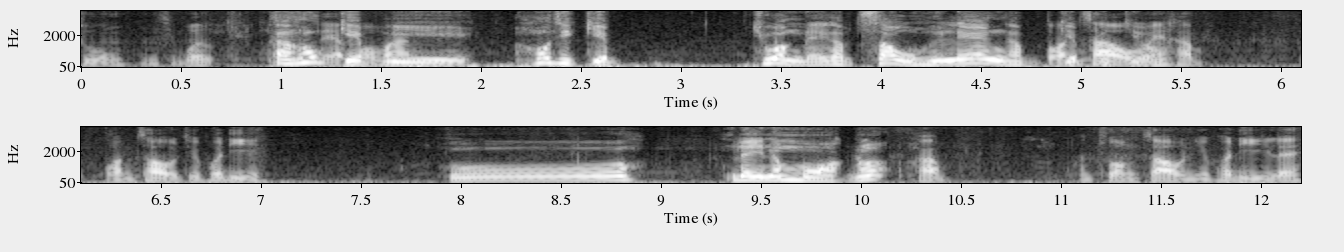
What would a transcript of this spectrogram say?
สูงมันสิบ่ถ้าเฮาเก็บแซ่บบ่หวานนี่เฮาสิเก็บช่วงไหนครับเช้าหรือแรงครับ ตอนเก็บเช้ากระเจียวไหมครับ ตอนเช้าที่พอดีโอ้ได้น้ำหมอกเนาะอันช่วงเช้านี่พอดีเลย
